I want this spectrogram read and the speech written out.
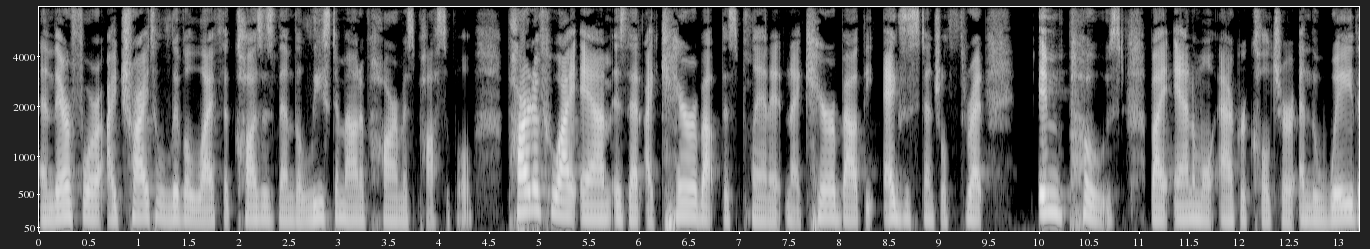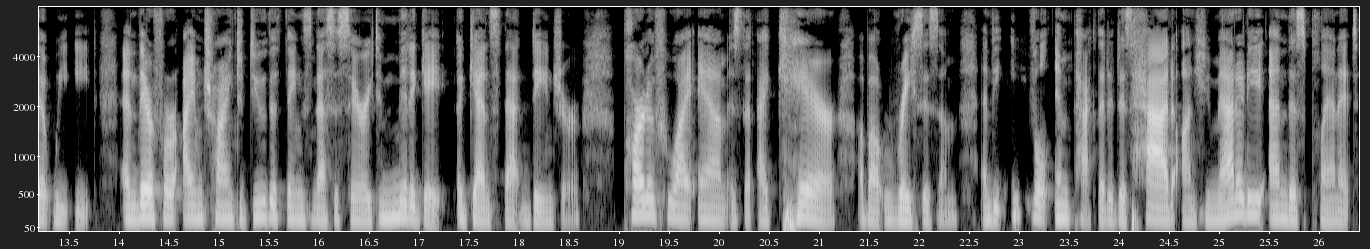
and therefore I try to live a life that causes them the least amount of harm as possible. Part of who I am is that I care about this planet and I care about the existential threat imposed by animal agriculture and the way that we eat. And therefore, I'm trying to do the things necessary to mitigate against that danger part of who I am is that I care about racism and the evil impact that it has had on humanity and this planet.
